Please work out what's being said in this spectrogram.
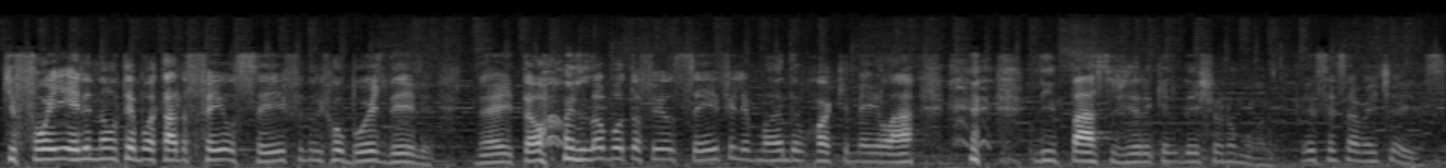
Que foi ele não ter botado fail safe nos robôs dele, né? Então ele não botou fail safe, ele manda o Rockman lá limpar a sujeira que ele deixou no mundo. Essencialmente é isso.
